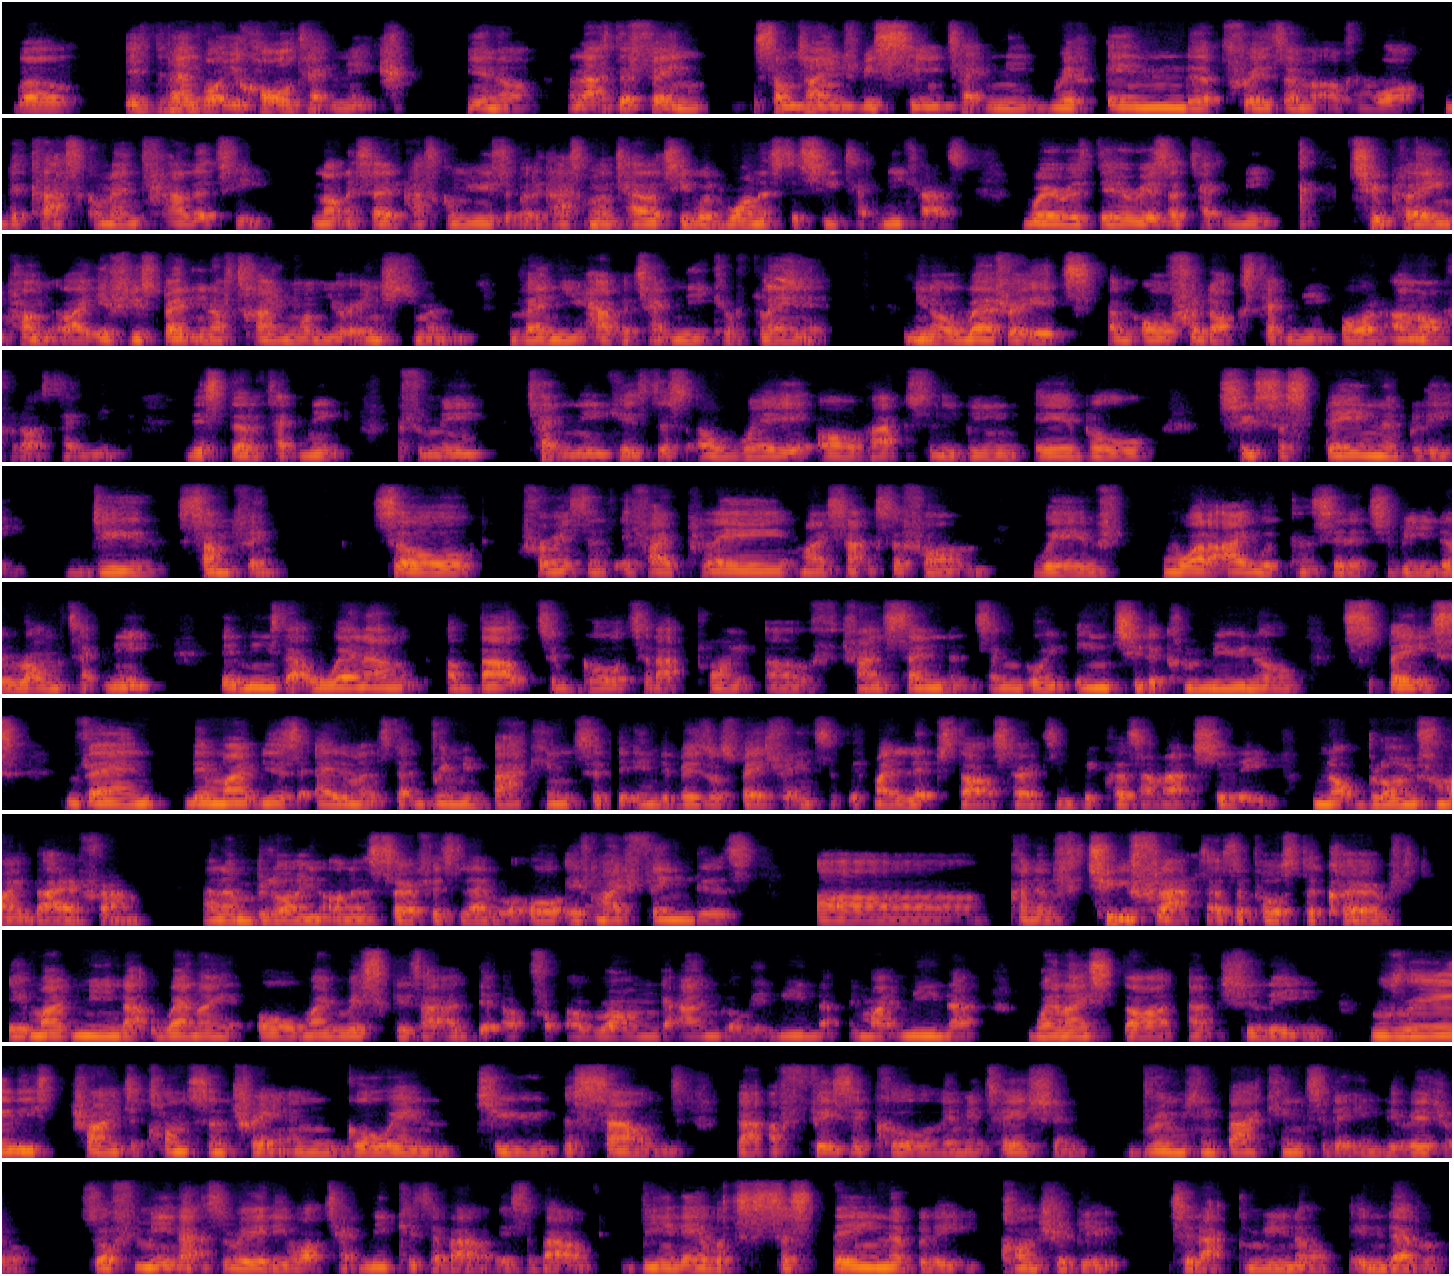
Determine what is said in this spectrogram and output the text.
Well, it depends what you call technique, you know, and that's the thing. Sometimes we see technique within the prism of what the classical mentality not necessarily classical music, but the classical mentality would want us to see technique as. Whereas there is a technique to playing punk. Like if you spend enough time on your instrument, then you have a technique of playing it. You know, whether it's an orthodox technique or an unorthodox technique, there's still a technique. For me, technique is just a way of actually being able to sustainably do something. So, for instance, if I play my saxophone with what I would consider to be the wrong technique, it means that when I'm about to go to that point of transcendence and going into the communal space, then there might be just elements that bring me back into the individual space. For instance, if my lip starts hurting because I'm actually not blowing from my diaphragm and I'm blowing on a surface level, or if my fingers are kind of too flat as opposed to curved, it might mean that when I or my risk is at a, a, wrong angle, it mean that it might mean that when I start actually really trying to concentrate and go in to the sound, that a physical limitation brings me back into the individual. So for me, that's really what technique is about. It's about being able to sustainably contribute to that communal endeavor.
